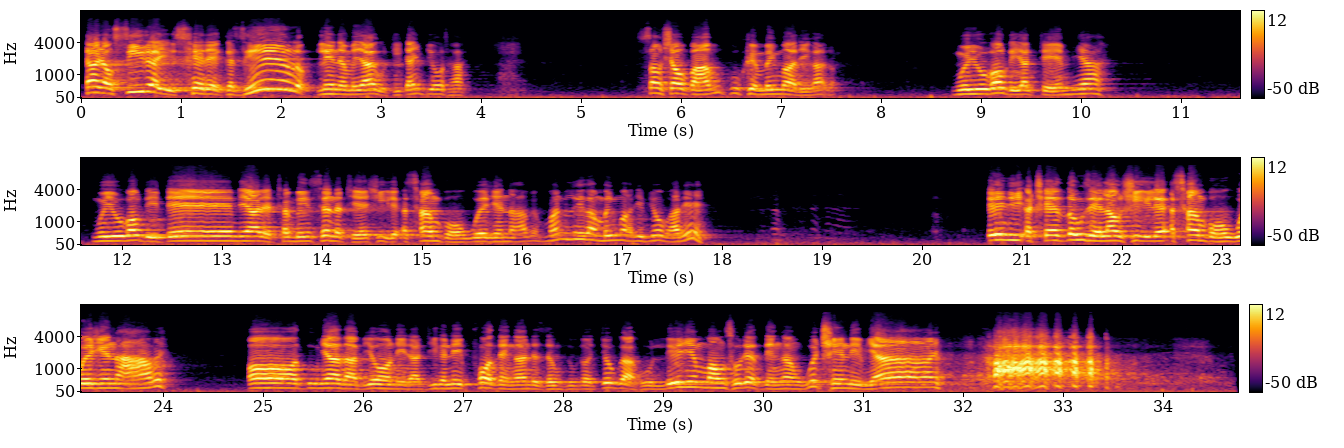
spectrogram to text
ဒါကြောင့်စီးတဲ့ရေဆယ်တဲ့ကစင်းလို့လင်နမယားကိုဒီတိုင်းပြောထားစောင့်ရှောက်ပါဘူးခုခေတ်မိမတွေကတော့ငွေယိုပေါက်တွေကတဲများငွေယိုပေါက်တွေတဲများတဲ့ထမင်းဆက်နှစ်ထည်ရှိလေအဆန်းပေါ်ဝယ်ခြင်းတာပဲမန္တလေးကမိမတွေပြောပါတယ်အင်းကြီးအထည်30လောက်ရှိလေအဆန်းပေါ်ဝယ်ခြင်းတာပဲ။ အော်သူများသာပြောနေတာဒီကနေ့ဖော့သင်္ကန်းတစ်စုံလှူတော့ကျုပ်ကဟိုလေးချင်းမောင်ဆိုတဲ့သင်္ကန်းဝစ်ချင်းနေဗျာ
